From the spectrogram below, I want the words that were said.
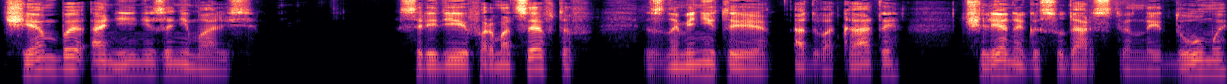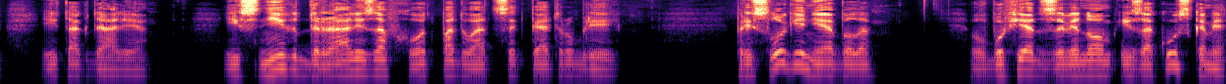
чем бы они ни занимались. Среди фармацевтов знаменитые адвокаты, члены Государственной Думы и так далее — и с них драли за вход по двадцать пять рублей. Прислуги не было. В буфет за вином и закусками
